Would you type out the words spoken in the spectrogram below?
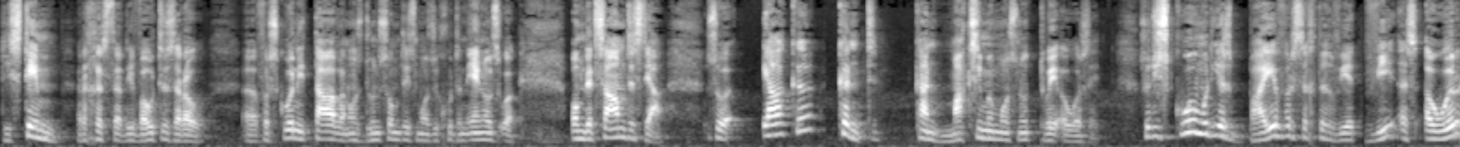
die stemregister, die voters roll uh, verskoon die taal want ons doen soms mos goed in Engels ook om dit saam te stel. So elke kind kan maksimum ons nou twee ouers hê. So die skool moet eers baie versigtig weet wie is ouer,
